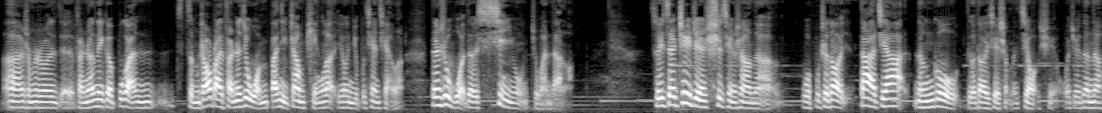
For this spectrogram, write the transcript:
呃，什么什么，反正那个不管怎么着吧，反正就我们把你账平了，以后你就不欠钱了。但是我的信用就完蛋了，所以在这件事情上呢，我不知道大家能够得到一些什么教训。我觉得呢，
